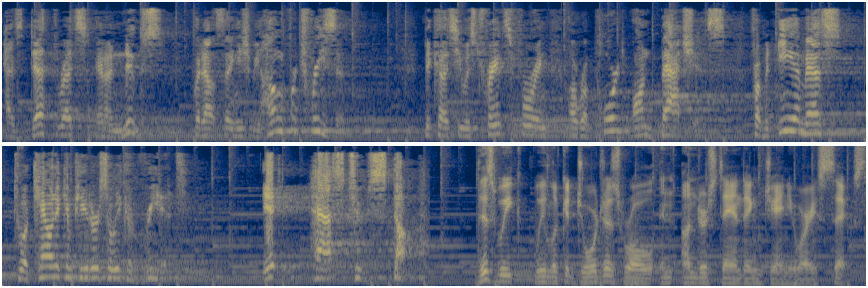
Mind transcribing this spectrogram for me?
has death threats and a noose put out saying he should be hung for treason because he was transferring a report on batches from an EMS to a county computer so he could read it. It has to stop. This week, we look at Georgia's role in understanding January 6th.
